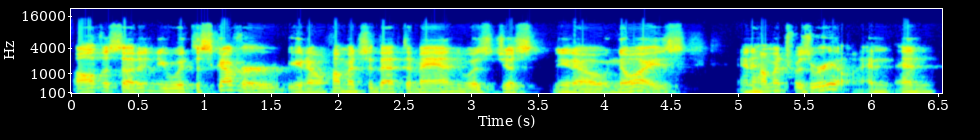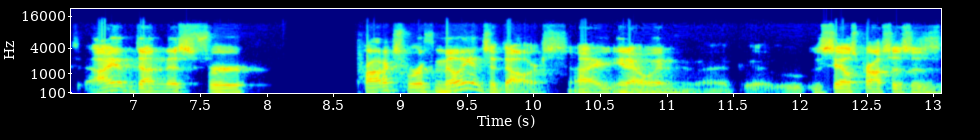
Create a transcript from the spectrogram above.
All of a sudden, you would discover, you know, how much of that demand was just, you know, noise, and how much was real. And and I have done this for products worth millions of dollars. I, you know, and uh, the sales process is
